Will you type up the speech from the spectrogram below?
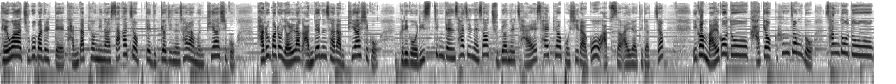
대화 주고받을 때 단답형이나 싸가지 없게 느껴지는 사람은 피하시고 바로 바로 연락 안 되는 사람 피하시고 그리고 리스팅된 사진에서 주변을 잘 살펴보시라고 앞서 알려드렸죠. 이것 말고도 가격 흥정도 상도도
